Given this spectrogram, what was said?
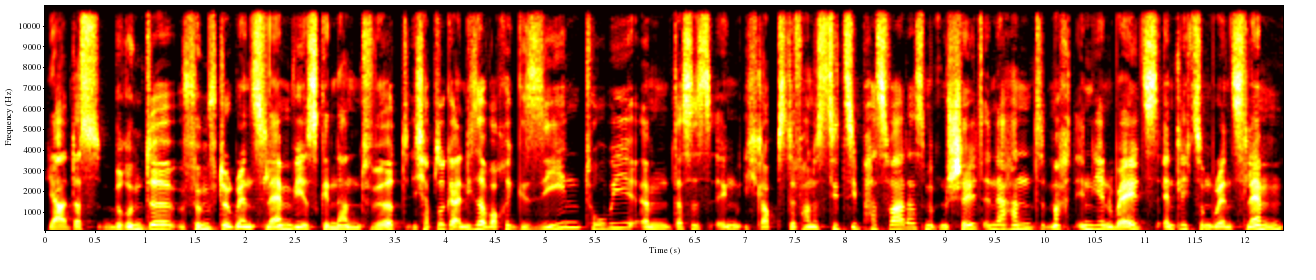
Ja, das berühmte fünfte Grand Slam, wie es genannt wird. Ich habe sogar in dieser Woche gesehen, Tobi, ähm, dass es, ich glaube, Stefanos Tsitsipas war das, mit einem Schild in der Hand, macht Indian Wales endlich zum Grand Slam.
